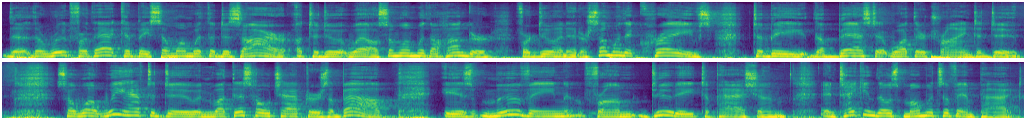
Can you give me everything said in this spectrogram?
the the root for that could be someone with a desire to do it well. Someone someone with a hunger for doing it, or someone that craves to be the best at what they're trying to do. So, what we have to do, and what this whole chapter is about, is moving from duty to passion and taking those moments of impact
